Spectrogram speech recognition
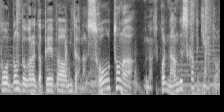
こうドンと置かれたペーパーを見たら相当なこれ何ですかって聞くと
